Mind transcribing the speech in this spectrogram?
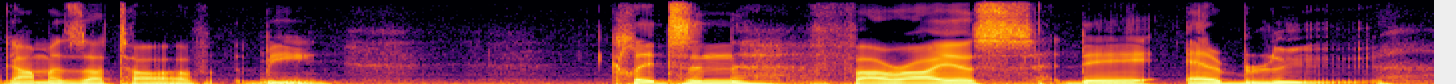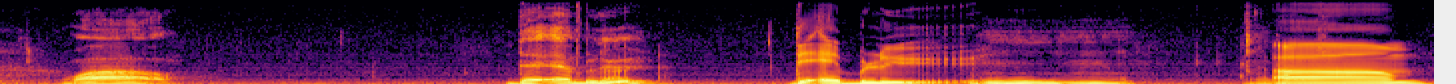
Gamzatov beat Mm. Klidson Farias de Elbleu. Wow. De Bleu. El Bleu. Mm-hmm. Um,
